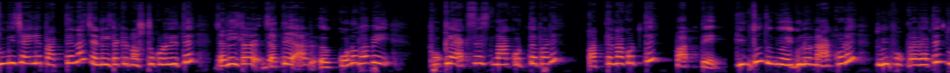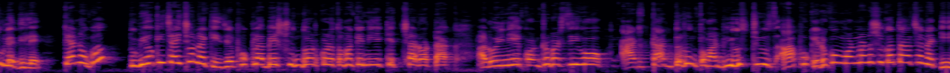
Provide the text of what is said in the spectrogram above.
তুমি চাইলে পারতে না চ্যানেলটাকে নষ্ট করে দিতে। চ্যানেলটা যাতে আর কোনোভাবেই ফোকলা অ্যাক্সেস না করতে পারে। পারতে না করতে, পারতে। কিন্তু তুমি ওইগুলো না করে তুমি ফোকলার হাতে তুলে দিলে। কেন গো? তুমিও কি চাইছো নাকি যে ফোকলা বেশ সুন্দর করে তোমাকে নিয়ে কেচ্ছা রটাক আর ওই নিয়ে কন্ট্রোভার্সি হোক? আর তার ধরুন তোমার ভিউজ টিউজ আপ হোক, এরকম মন মানসিকতা আছে নাকি?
